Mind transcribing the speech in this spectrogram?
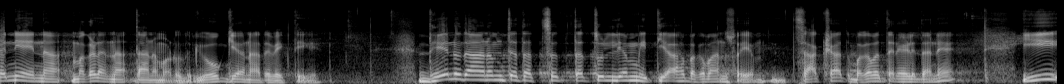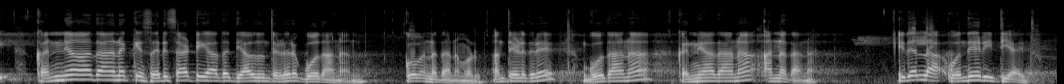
ಕನ್ಯೆಯನ್ನು ಮಗಳನ್ನು ದಾನ ಮಾಡೋದು ಯೋಗ್ಯನಾದ ವ್ಯಕ್ತಿಗೆ. ಧೇನುದಾನಂ ಚ ತತ್ಸ ತತ್ತುಲ್ಯಂ ಇತ್ಯಾಹ ಭಗವಾನ್ ಸ್ವಯಂ. ಸಾಕ್ಷಾತ್ ಭಗವಂತನ ಹೇಳಿದ್ದಾನೆ, ಈ ಕನ್ಯಾದಾನಕ್ಕೆ ಸರಿಸಾಟಿಯಾದದ್ದು ಯಾವುದು ಅಂತ ಹೇಳಿದ್ರೆ ಗೋದಾನ ಅಂತ ಗೋವನ್ನ ದಾನ ಮಾಡೋದು ಅಂತ ಹೇಳಿದರೆ ಗೋದಾನ, ಕನ್ಯಾದಾನ, ಅನ್ನದಾನ. ಇದೆಲ್ಲ ಒಂದೇ ರೀತಿಯಾಯಿತು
